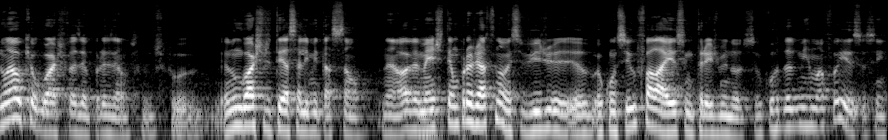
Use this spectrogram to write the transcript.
Não é o que eu gosto de fazer, por exemplo. Tipo, eu não gosto de ter essa limitação. Né? Obviamente tem um projeto, não. Esse vídeo eu, eu, consigo falar isso em três minutos. O curso da minha irmã foi isso. Assim.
